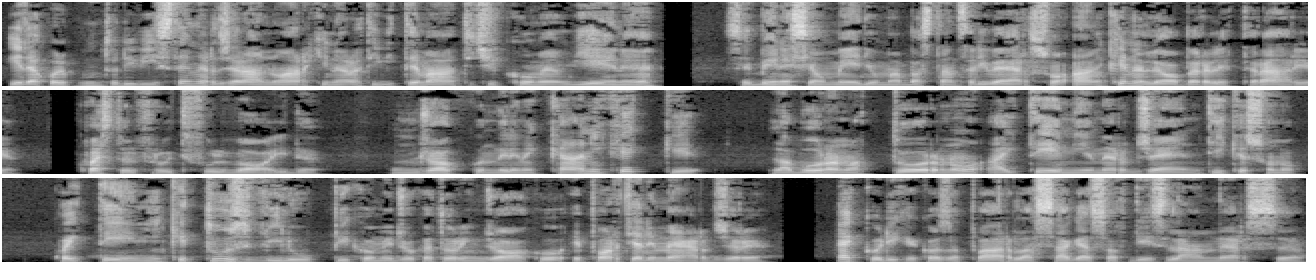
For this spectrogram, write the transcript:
e da quel punto di vista emergeranno archi narrativi tematici come avviene, sebbene sia un medium abbastanza diverso, anche nelle opere letterarie. Questo è il Fruitful Void, un gioco con delle meccaniche che lavorano attorno ai temi emergenti che sono quei temi che tu sviluppi come giocatore in gioco e porti ad emergere. Ecco di che cosa parla Sagas of the Islanders.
